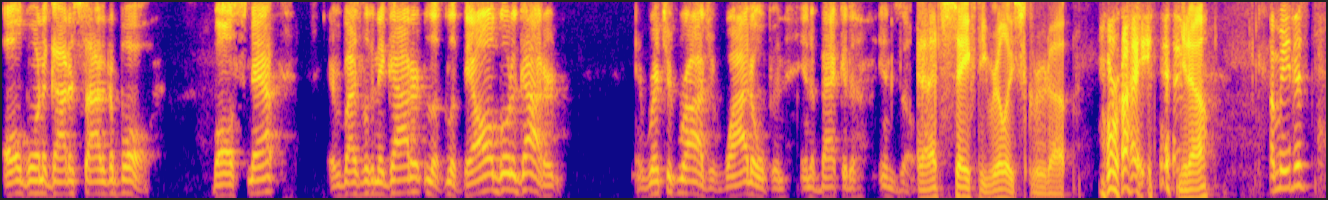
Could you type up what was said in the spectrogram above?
all going to Goedert's side of the ball. Ball snapped. Everybody's looking at Goedert. Look, look, they all go to Goedert and Richard Rodgers wide open in the back of the end zone. Yeah, that's safety really screwed up. right. You know? I mean, this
